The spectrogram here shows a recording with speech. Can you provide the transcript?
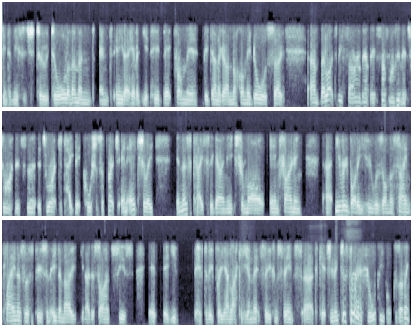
sent a message to, to all of them, and, and any they haven't yet heard back from, they're, they're going to go and knock on their doors. So um, they like to be thorough about that stuff, and I think that's right. It's, the, it's right to take that cautious approach. And actually, in this case, they're going the extra mile and phoning uh, everybody who was on the same plane as this person, even though you know the science says it, it, you have to be pretty unlucky in that circumstance uh, to catch anything. Just to reassure people, because I think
